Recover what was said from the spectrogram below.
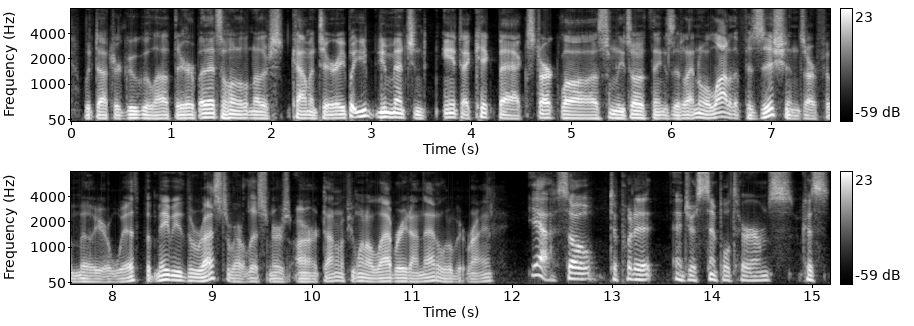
with Dr. Google out there. But that's a whole other commentary. But you, you mentioned anti kickback, Stark laws, some of these other things that I know a lot of the physicians are familiar with, but maybe the rest of our listeners aren't. I don't know if you want to elaborate on that a little bit, Ryan. Yeah. So to put it in just simple terms, because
